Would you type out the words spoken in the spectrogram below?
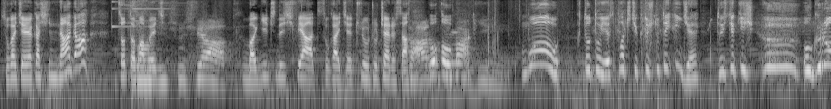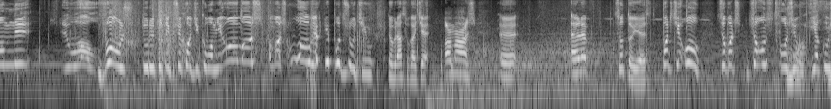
Słuchajcie, jakaś naga? Co to ma być? Magiczny świat. Magiczny świat, słuchajcie, Czuczuczersa. O, o, magii. Wow! Kto to jest? Patrzcie, ktoś tutaj idzie. To jest jakiś ogromny. Wow, wąż, który tutaj przechodzi koło mnie. O, masz, o, masz, wow, jak mnie podrzucił. Dobra, słuchajcie, o, masz. E, ale co to jest? Patrzcie, o, zobacz, co on stworzył. Jakąś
